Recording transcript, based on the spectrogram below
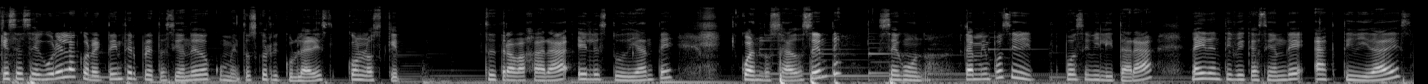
que se asegure la correcta interpretación de documentos curriculares con los que se trabajará el estudiante cuando sea docente. Segundo, también posibilitará la identificación de actividades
